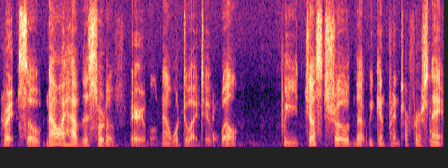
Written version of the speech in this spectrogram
Great, so now I have this sort of variable. Now what do I do? Well, we just showed that we can print our first name,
